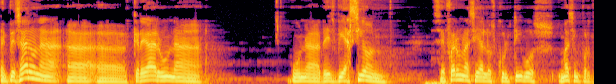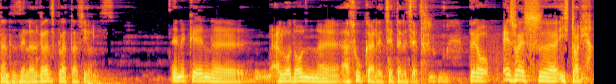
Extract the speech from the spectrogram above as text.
empezaron a, crear una, una desviación, se fueron hacia los cultivos más importantes de las grandes plantaciones. En, en eh, algodón, eh, azúcar, etcétera, etcétera. Pero eso es eh, historia.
